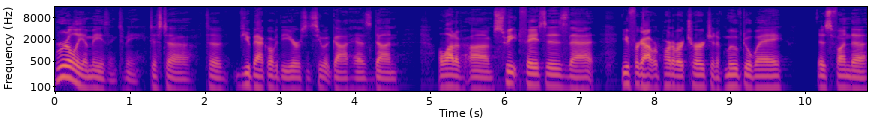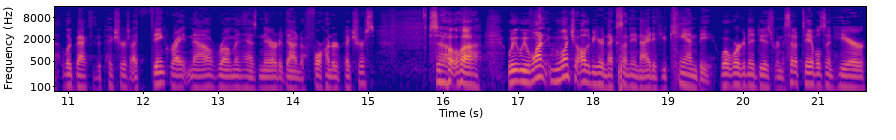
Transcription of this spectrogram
really amazing to me just to, to view back over the years and see what God has done. A lot of um, sweet faces that you forgot were part of our church and have moved away. It was fun to look back through the pictures. I think right now Roman has narrowed it down to 400 pictures. So uh, we, we, want, we want you all to be here next Sunday night if you can be. What we're going to do is we're going to set up tables in here,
